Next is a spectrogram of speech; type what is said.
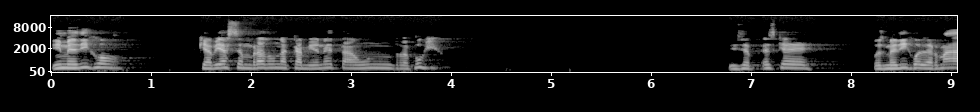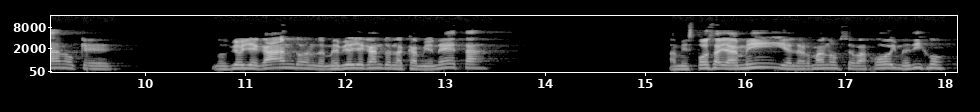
y me dijo que había sembrado una camioneta a un refugio. Dice, es que, pues me dijo el hermano que nos vio llegando, me vio llegando en la camioneta, a mi esposa y a mí, y el hermano se bajó y me dijo,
